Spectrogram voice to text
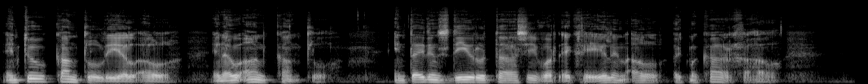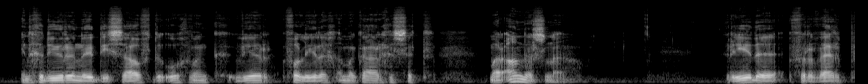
En toe kantel die heelal en nou aan kantel. En tydens die rotasie word ek geheel en al uitmekaar gehaal en gedurende dieselfde oogwink weer volledig in mekaar gesit, maar anders nou. Rede verwerp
